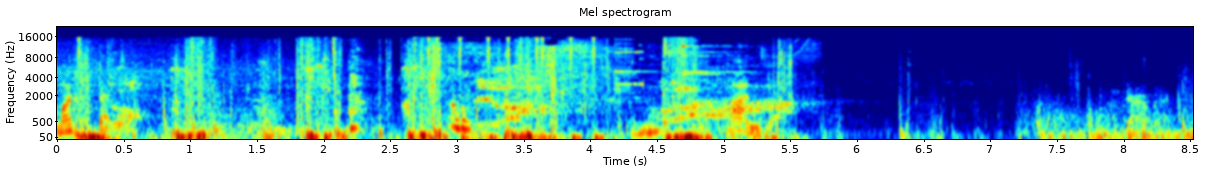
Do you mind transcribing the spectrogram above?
Much better. Hands off. Damn it.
